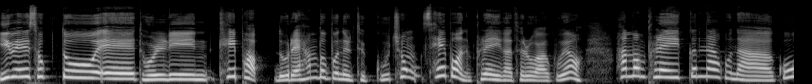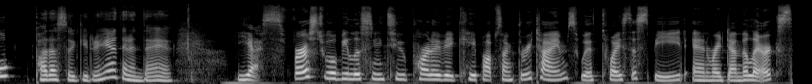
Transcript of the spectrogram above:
2배 속도에 돌린 K-pop 노래 한 부분을 듣고 총 3번 플레이가 들어가고요. 한 번 플레이 끝나고 나고 받아쓰기를 해야 되는데 Yes. First, we'll be listening to part of a K-pop song three times with twice the speed and write down the lyrics.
